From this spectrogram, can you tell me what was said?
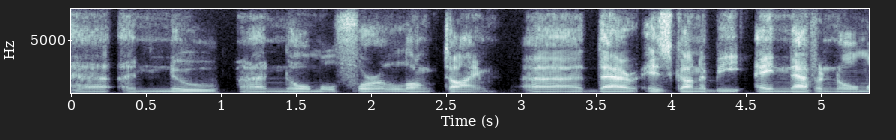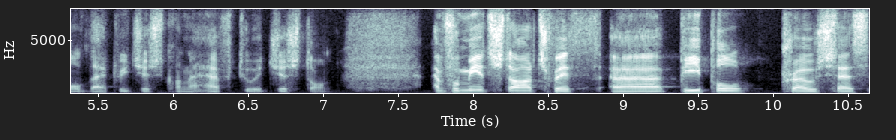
uh, a new uh, normal for a long time. Uh, there is going to be a never normal that we're just going to have to adjust on. And for me, it starts with uh, people, process,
